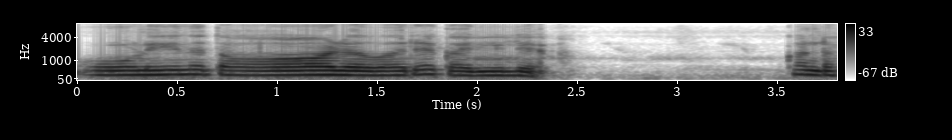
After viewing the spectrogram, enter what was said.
മോളിന്ന് താഴെ വരെ കരിയില്ല കണ്ടോ?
